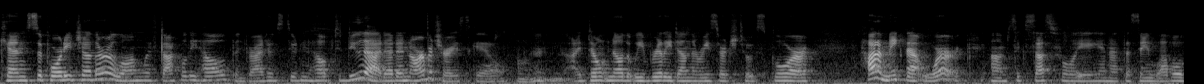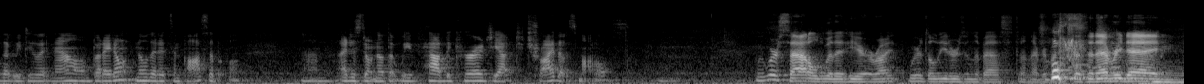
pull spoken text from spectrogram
can support each other along with faculty help and graduate student help to do that at an arbitrary scale. Mhm. I don't know that we've really done the research to explore how to make that work um, successfully and at the same level that we do it now, but I don't know that it's impossible. Um, I just don't know that we've had the courage yet to try those models. We were saddled with it here, right? We're the leaders and the best, and everybody says it every day.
